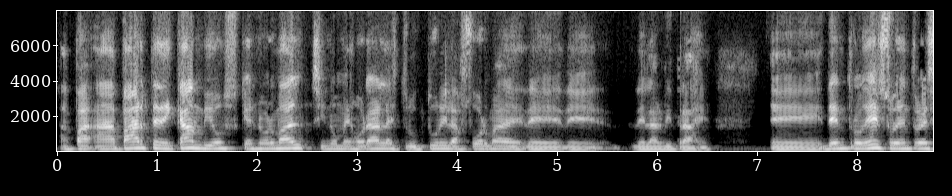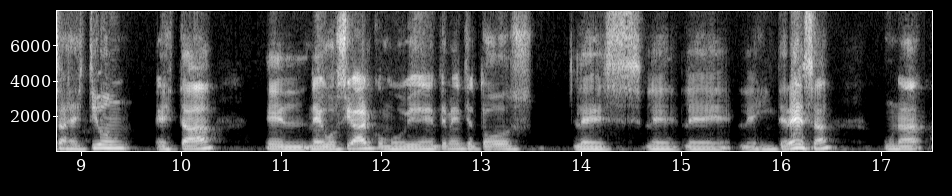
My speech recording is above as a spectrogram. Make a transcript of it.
aparte de cambios, que es normal, sino mejorar la estructura y la forma del arbitraje. Eh, dentro de eso, dentro de esa gestión, está el negociar, como evidentemente a todos les, les, les interesa, una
